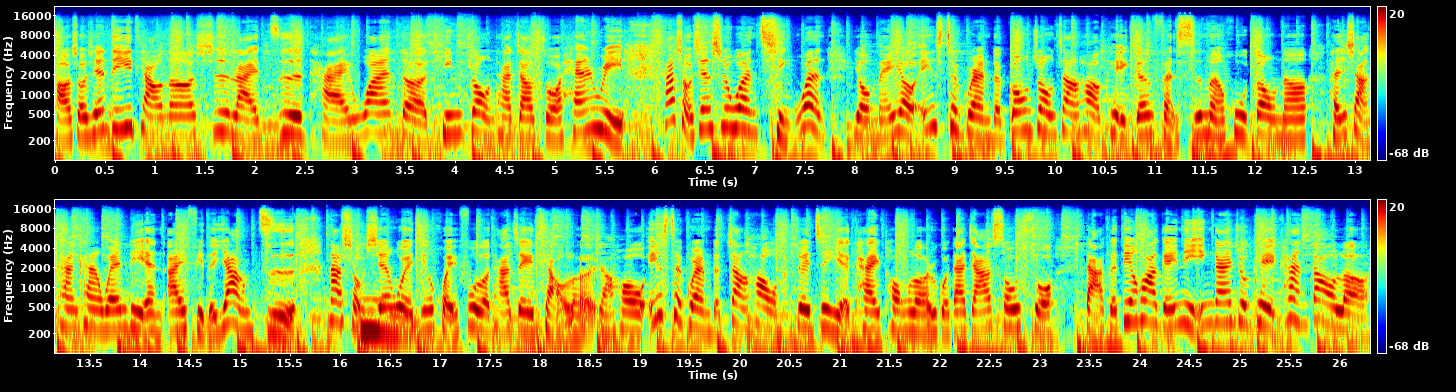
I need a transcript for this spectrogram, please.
好，首先第一条呢是来自台湾的听众，他叫做 Henry。他首先是问，请问有没有 Instagram 的公众账号可以跟粉丝们互动呢？很想看看 Wendy and Ivy 的样子。那首先我已经回复了他这一条了。然后 Instagram 的账号我们最近也开通了，如果大家搜索打个电话给你，应该就可以看到了。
